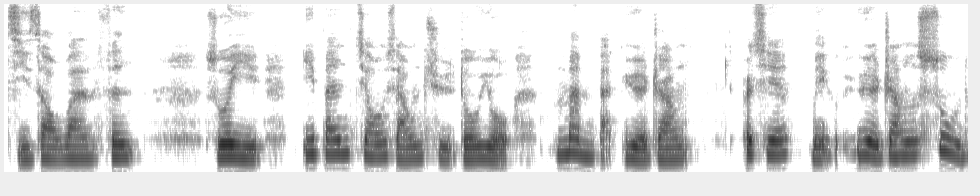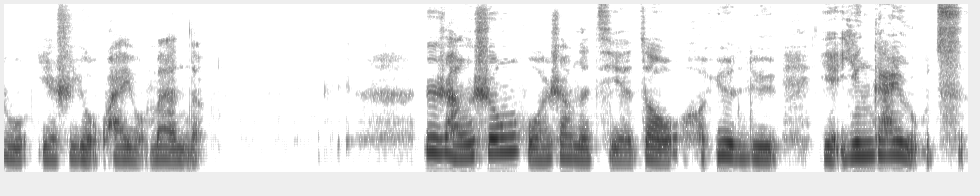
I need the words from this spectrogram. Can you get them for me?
急躁万分。所以，一般交响曲都有慢板乐章，而且每个乐章的速度也是有快有慢的。日常生活上的节奏和韵律也应该如此。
